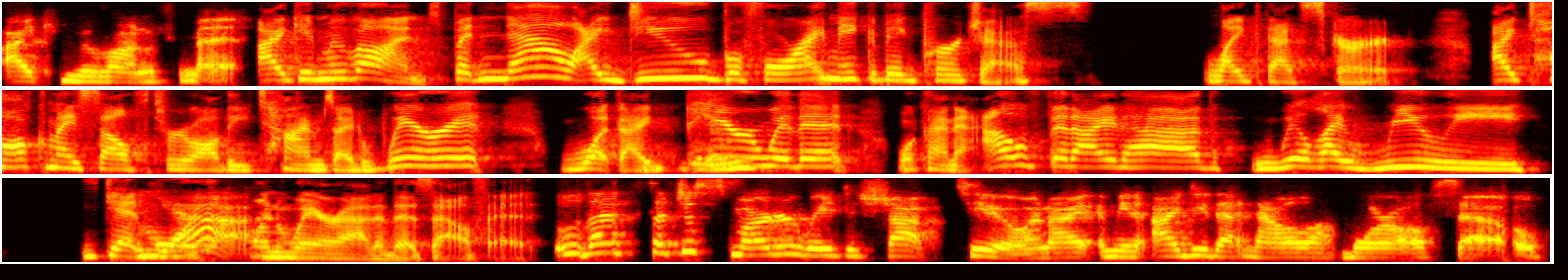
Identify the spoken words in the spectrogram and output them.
I can move on from it. I can move on. But now I do before I make a big purchase, like that skirt. I talk myself through all the times I'd wear it, what I'd Mhm. pair with it, what kind of outfit I'd have. Will I really get more Yeah. one wear out of this outfit? Well, that's such a smarter way to shop too. And I, I mean, I do that now a lot more also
